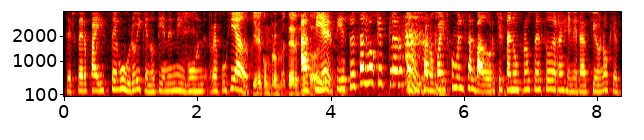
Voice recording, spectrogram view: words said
tercer país seguro y que no tienen ningún refugiado. Quiere comprometerse. Así es, y esto es algo que es claro para, un país como El Salvador, que está en un proceso de regeneración o que es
